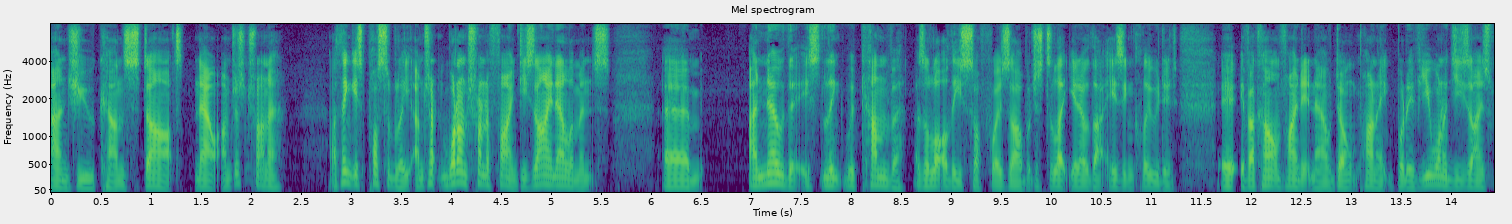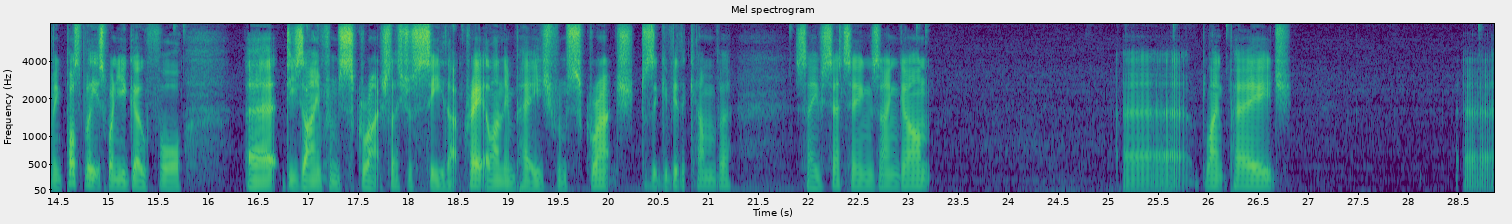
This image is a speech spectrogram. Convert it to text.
and you can start. Now, I'm just trying to, I think it's possibly, I'm trying, what I'm trying to find, design elements. Um, I know that it's linked with Canva, as a lot of these softwares are, but just to let you know that is included. If I can't find it now, don't panic. But if you want to design something, possibly it's when you go for uh, design from scratch. Let's just see that. Create a landing page from scratch. Does it give you the Canva? Save settings, hang on. Uh, blank page. Uh,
